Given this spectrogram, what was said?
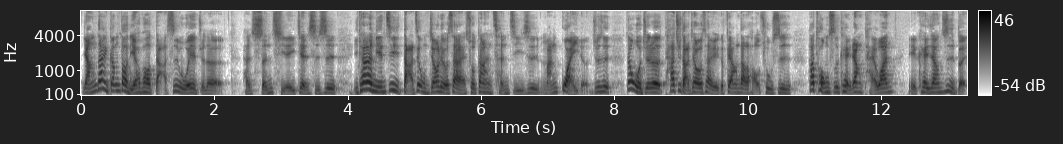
杨代刚到底要不要打？是我也觉得很神奇的一件事。是以他的年纪打这种交流赛来说，当然成绩是蛮怪的。就是，但我觉得他去打交流赛有一个非常大的好处，是他同时可以让台湾，也可以让日本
